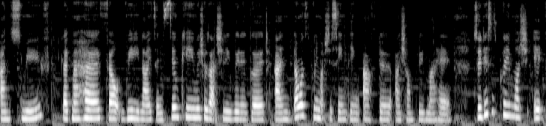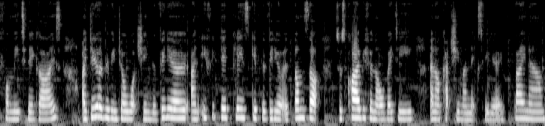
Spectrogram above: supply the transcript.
and smooth. Like my hair felt really nice and silky which was actually really good. And that was pretty much the same thing after I shampooed my hair. So this is pretty much it for me today guys. I do hope you've enjoyed watching the video. And if you did please give the video a thumbs up. Subscribe if you're not already. And I'll catch you in my next video. Bye now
